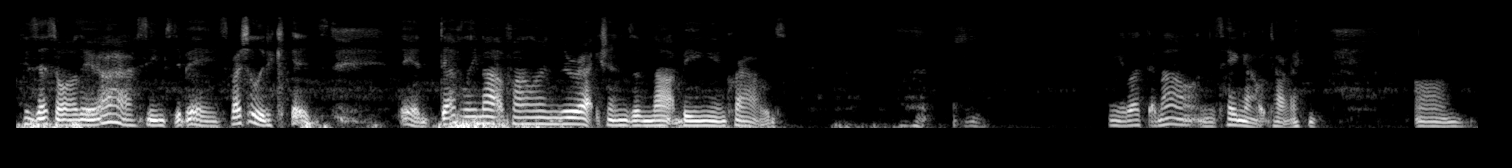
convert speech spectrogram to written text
Because that's all they are, seems to be, especially the kids. They are definitely not following the directions of not being in crowds. you let them out and it's hangout time. Um,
